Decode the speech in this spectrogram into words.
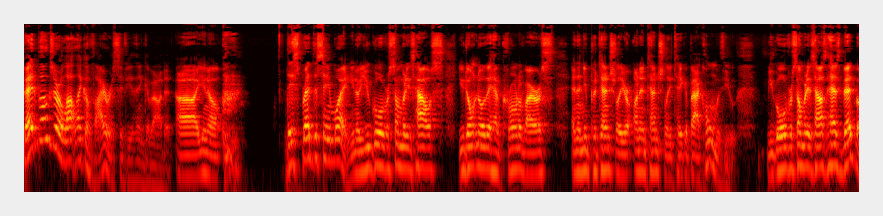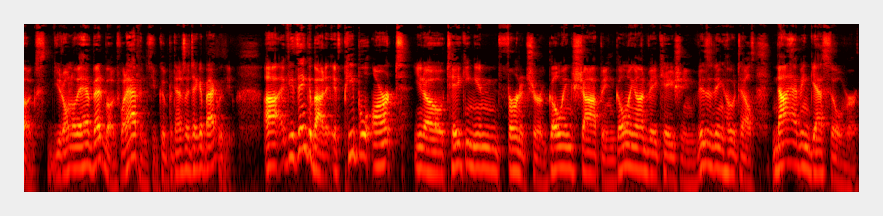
bedbugs are a lot like a virus if you think about it. Uh, you know, they spread the same way. You know, you go over somebody's house, you don't know they have coronavirus, and then you potentially or unintentionally take it back home with you. You go over somebody's house that has bedbugs. You don't know they have bedbugs. What happens? You could potentially take it back with you. Uh, if you think about it, if people aren't, you know, taking in furniture, going shopping, going on vacation, visiting hotels, not having guests over,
